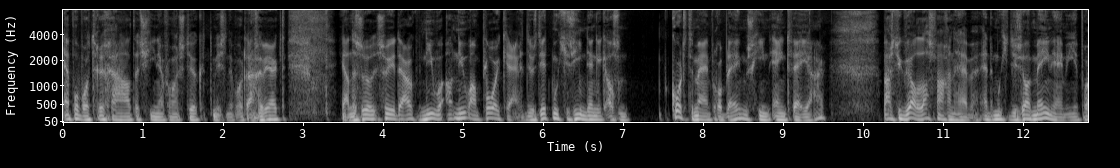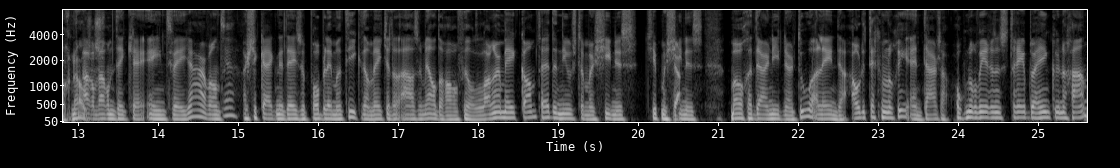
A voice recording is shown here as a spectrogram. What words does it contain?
Apple wordt teruggehaald uit China voor een stuk. Tenminste, er wordt aan gewerkt. Ja, dan zul, je daar ook nieuw, nieuw amplooi krijgen. Dus dit moet je zien, denk ik, als een korte termijn probleem, misschien 1, 2 jaar. Waar ze natuurlijk wel last van gaan hebben. En dan moet je dus wel meenemen in je prognose. Waarom, waarom denk jij 1, 2 jaar? Want als je kijkt naar deze problematiek, dan weet je dat ASML er al veel langer mee kampt. Hè. De nieuwste machines, chipmachines, mogen daar niet naartoe. Alleen de oude technologie. En daar zou ook nog weer eens een streep doorheen kunnen gaan.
